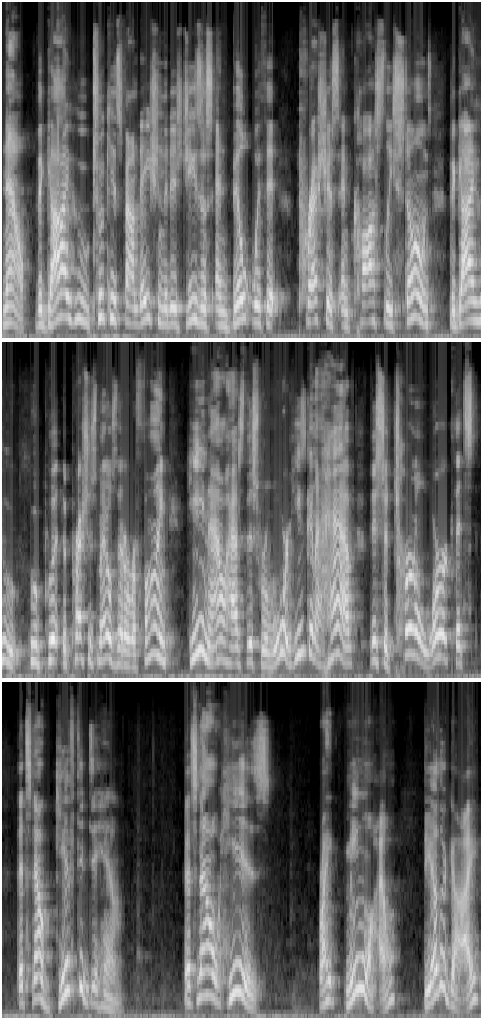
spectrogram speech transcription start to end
Now, the guy who took his foundation that is Jesus and built with it precious and costly stones, the guy who, who put the precious metals that are refined, he now has this reward. He's going to have this eternal work that's, that's now gifted to him. That's now his. Right? Meanwhile, the other guy,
